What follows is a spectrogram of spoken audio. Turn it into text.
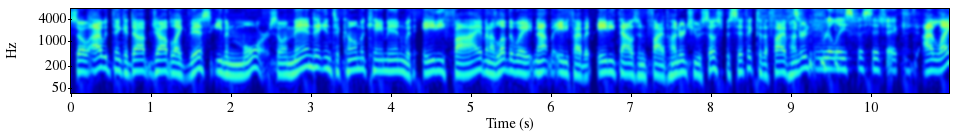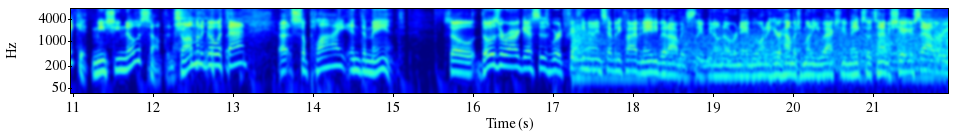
So I would think a job, like this even more. So Amanda in Tacoma came in with 85, and I love the way not 85 but 80,500. She was so specific to the 500. Really specific. I like it. I mean, she knows something. So I'm going to go with that. Uh, supply and demand. So those are our guesses. We're at 59, 75, and 80, but obviously we don't know, Renae. We want to hear how much money you actually make. So it's time to share your salary.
